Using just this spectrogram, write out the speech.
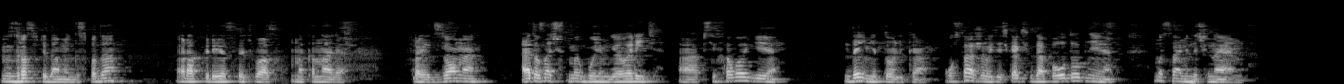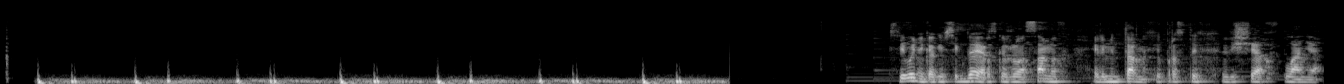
Здравствуйте, дамы и господа. Рад приветствовать вас на канале Фрейдзона. А это значит, мы будем говорить о психологии, да и не только. Усаживайтесь, как всегда, поудобнее. Мы с вами начинаем. Сегодня, как и всегда, я расскажу о самых элементарных и простых вещах в плане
